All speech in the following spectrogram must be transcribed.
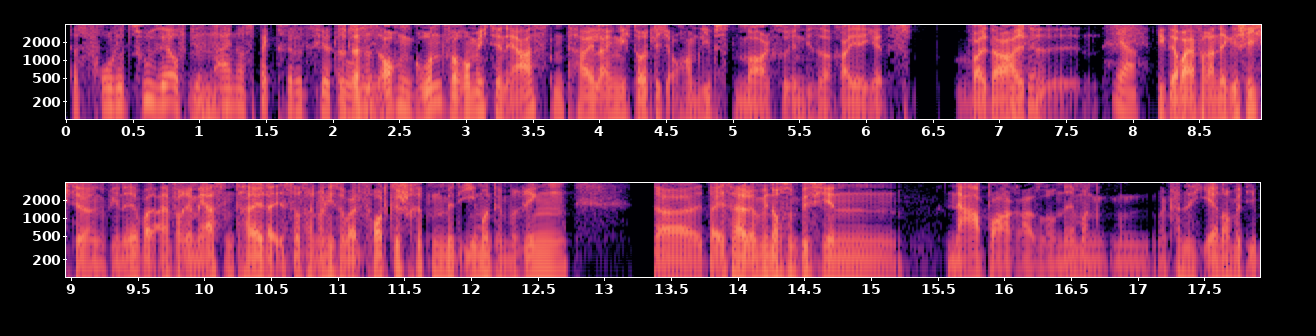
dass Frodo zu sehr auf diesen Mhm. einen Aspekt reduziert Also wurde. das ist auch ein Grund, warum ich den ersten Teil eigentlich deutlich auch am liebsten mag, so in dieser Reihe jetzt. Weil da halt, Okay. äh, Ja. liegt aber einfach an der Geschichte irgendwie, ne? Weil einfach im ersten Teil, da ist das halt noch nicht so weit fortgeschritten mit ihm und dem Ring. Da, da ist er halt irgendwie noch so ein bisschen, nahbarer, so, ne? Man, man, man kann sich eher noch mit ihr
